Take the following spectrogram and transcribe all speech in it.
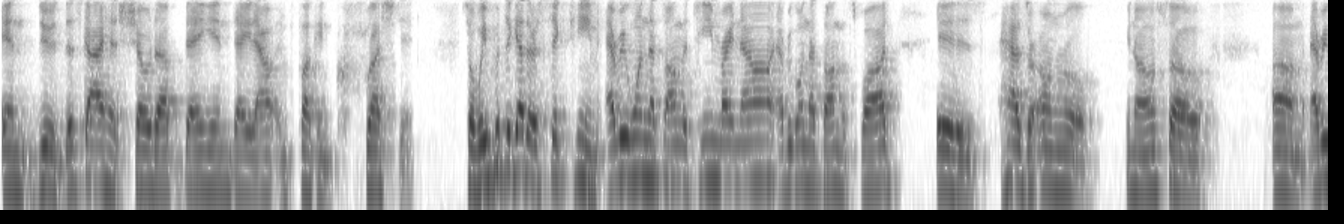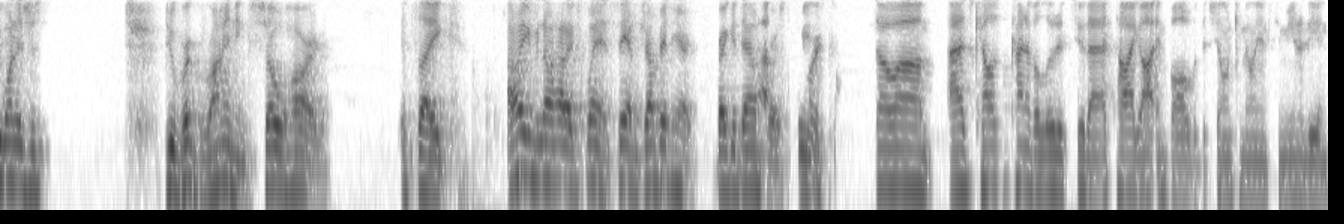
And dude, this guy has showed up day in, day out and fucking crushed it. So we put together a sick team. Everyone that's on the team right now, everyone that's on the squad is has their own role, you know. So um, everyone is just, dude, we're grinding so hard. It's like I don't even know how to explain it. Sam, jump in here, break it down for us, please. So, um, as Kel's kind of alluded to, that's how I got involved with the Chillin' Chameleons community. And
